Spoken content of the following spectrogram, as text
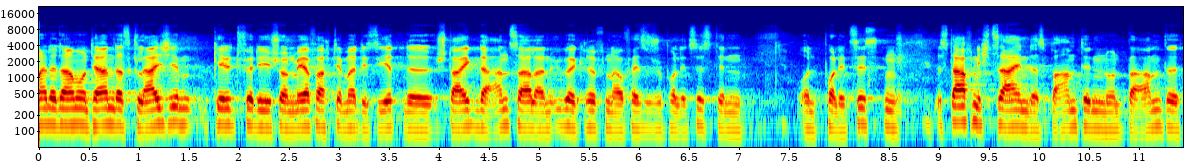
meine Damen und Herren, das Gleiche gilt für die schon mehrfach thematisierte steigende Anzahl an Übergriffen auf hessische Polizistinnen und Polizisten. Es darf nicht sein, dass Beamtinnen und Beamte,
